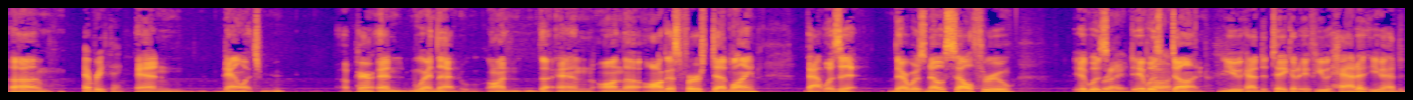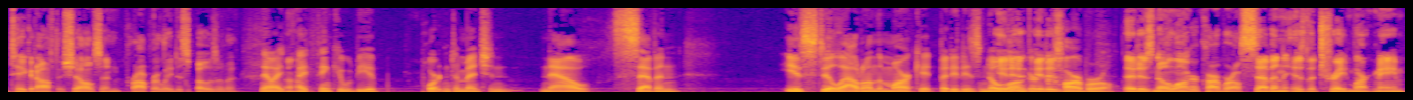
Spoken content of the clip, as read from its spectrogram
Um, Everything. and now it's apparent. And when that on the and on the August first deadline, that was it. There was no sell through. It was Right, it was gone. done. You had to take it if you had it. You had to take it off the shelves and properly dispose of it. Now, I, Uh-huh. I think it would be important to mention now Sevin is still out on the market, but it is no It is- longer it is- Carbaryl. It is no longer Carbaryl. Sevin is the trademark name,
